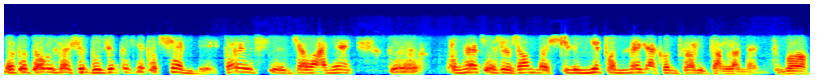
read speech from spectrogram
no to to uważa się budżet jest niepotrzebny. To jest działanie, które oznacza, że rząd właściwie nie podlega kontroli parlamentu, bo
